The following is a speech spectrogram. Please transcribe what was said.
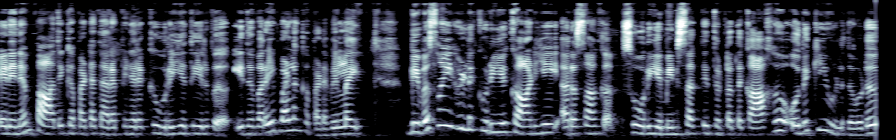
எனினும் பாதிக்கப்பட்ட தரப்பினருக்கு உரிய தீர்வு இதுவரை வழங்கப்படவில்லை. விவசாயிகளுக்குரிய காணியை அரசாங்கம் சூரிய மின்சக்தி திட்டத்துக்காக ஒதுக்கியுள்ளதோடு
